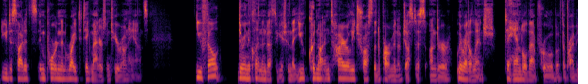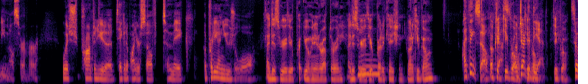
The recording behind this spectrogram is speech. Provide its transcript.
you decide it's important and right to take matters into your own hands. You felt during the Clinton investigation that you could not entirely trust the Department of Justice under Loretta Lynch to handle that probe of the private email server, which prompted you to take it upon yourself to make a pretty unusual. I disagree with your. Pre- you want me to interrupt already? I disagree mm. with your mm. predication. You want to keep going? I think so. Okay, yes. keep rolling. Object keep at rolling. the end. Keep rolling. So,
